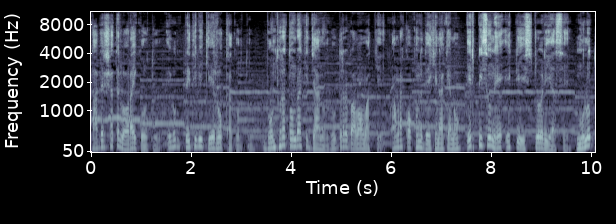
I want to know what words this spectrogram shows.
তাদের সাথে লড়াই করত এবং পৃথিবীকে রক্ষা করত। বন্ধুরা, তোমরা কি জানো রুদ্রার বাবা মাকে আমরা কখনো দেখি না কেন? এর পিছনে একটি স্টোরি আছে। মূলত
